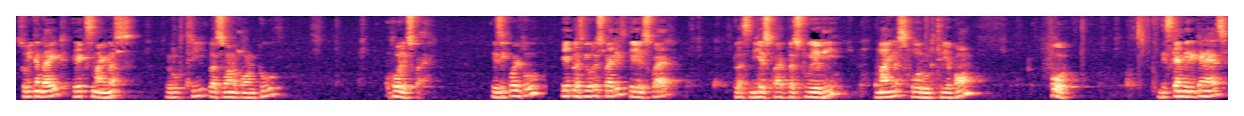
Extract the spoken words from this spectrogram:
So we can write x minus root 3 plus 1 upon 2 whole square is equal to a plus b whole square is a square plus b square plus 2ab minus 4 root 3 upon 4. This can be written as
